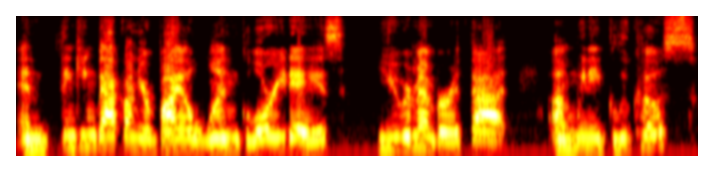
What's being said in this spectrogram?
And thinking back on your Bio 1 glory days, you remember that um, we need glucose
